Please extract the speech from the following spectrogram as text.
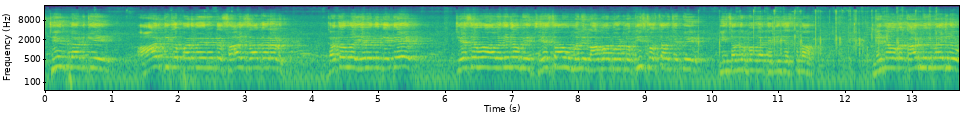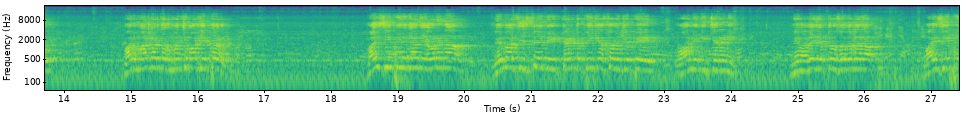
స్టీల్ ప్లాంట్కి ఆర్థిక పరమైన సహాయ సహకారాలు గతంలో ఏ విధంగా అయితే చేసామో ఆ విధంగా మేము చేస్తాము మళ్ళీ లాభాల బాటలో తీసుకొస్తామని చెప్పి ఈ సందర్భంగా తెలియజేస్తున్నాం. నిన్న ఒక కార్మిక నాయకులు వారు మాట్లాడుతూ ఒక మంచి మాట చెప్పారు. వైసీపీని కానీ ఎవరైనా విమర్శిస్తే మీ టెంట్ పీకేస్తామని చెప్పి వార్నింగ్ ఇచ్చారని. మేము అదే చెప్తాం సోదరులరా వైసీపీ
